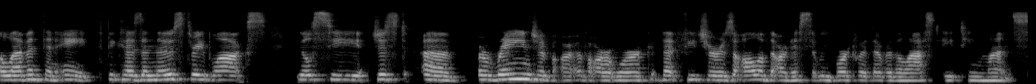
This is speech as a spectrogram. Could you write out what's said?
11th and 8th, because in those three blocks, you'll see just a, a range of, of artwork that features all of the artists that we've worked with over the last 18 months.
